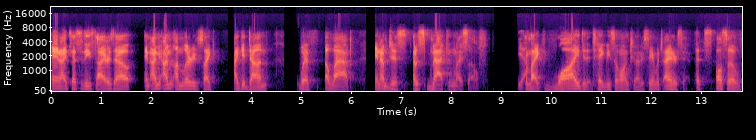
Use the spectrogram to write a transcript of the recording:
and I tested these tires out, and I mean, I'm I'm literally just like, I get done with a lap, and I'm just I'm smacking myself. Yeah. I'm like, why did it take me so long to understand? Which I understand. That's also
